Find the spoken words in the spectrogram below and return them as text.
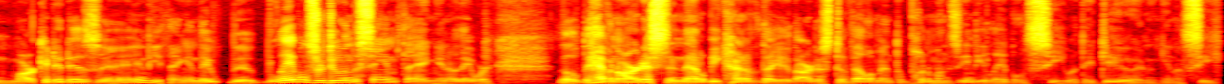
marketed as an indie thing, and they the, the labels are doing the same thing. You know, they were they'll have an artist, and that'll be kind of the, the artist development. They'll put them on this indie label and see what they do, and you know, see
